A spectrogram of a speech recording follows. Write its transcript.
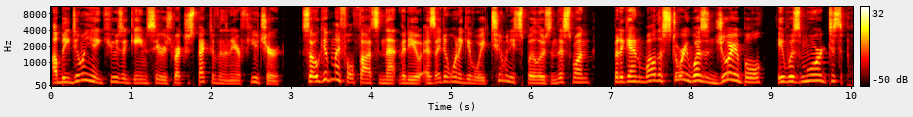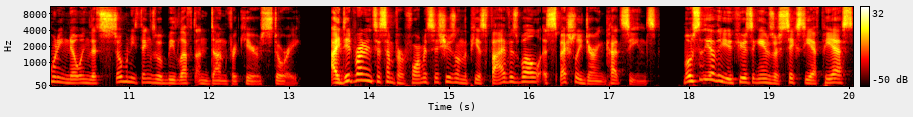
I'll be doing a Yakuza game series retrospective in the near future, so I'll give my full thoughts in that video as I don't want to give away too many spoilers in this one, but again, while the story was enjoyable, it was more disappointing knowing that so many things would be left undone for Kiryu's story. I did run into some performance issues on the PS5 as well, especially during cutscenes. Most of the other Yakuza games are 60 FPS,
